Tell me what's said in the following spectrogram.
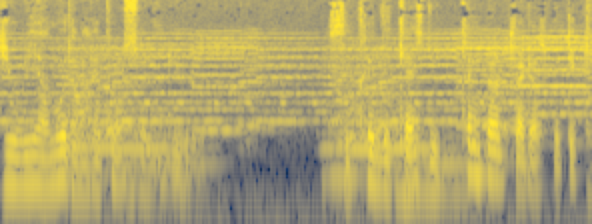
J'ai oublié un mot dans la réponse du. C'est près des caisses du Temple Traders Boutique.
